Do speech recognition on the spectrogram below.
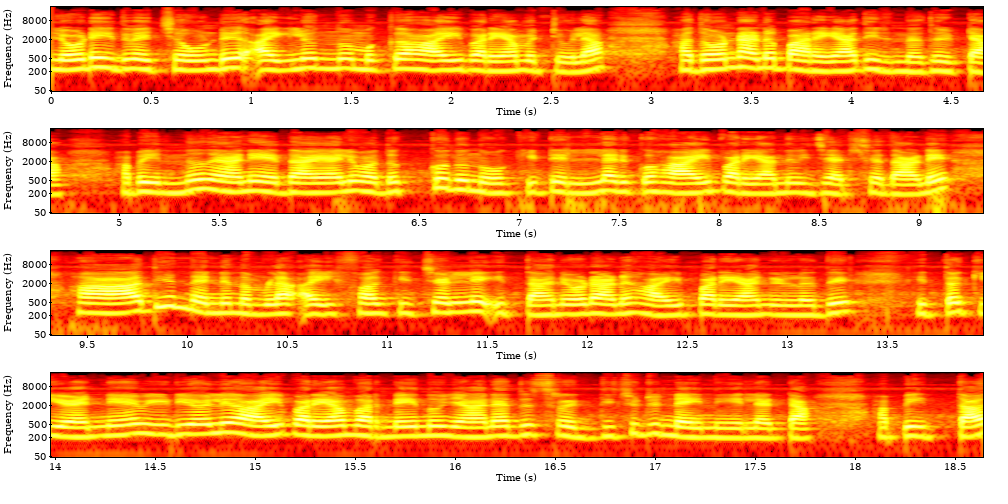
അപ്ലോഡ് ചെയ്ത് വെച്ചതുകൊണ്ട് അതിലൊന്നും നമുക്ക് ഹായ് പറയാൻ പറ്റൂല. അതുകൊണ്ടാണ് പറയാതിരുന്നത് കേട്ടോ അപ്പോൾ ഇന്ന് ഞാൻ ഏതായാലും അതൊക്കെ ഒന്ന് നോക്കിയിട്ട് എല്ലാവർക്കും ഹായ് പറയാമെന്ന് വിചാരിച്ചതാണ്. ആദ്യം തന്നെ നമ്മൾ ഐഫ കിച്ചണിൽ ഇത്താനോടാണ് ഹായ് പറയാനുള്ളത്. ഇത്ത ക്യു എൻ എ വീഡിയോയിൽ ഹായ് പറയാൻ പറഞ്ഞിരുന്നു. ഞാനത് ശ്രദ്ധിച്ചിട്ടുണ്ടായിരുന്നില്ല കേട്ടോ അപ്പോൾ ഇത്ത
